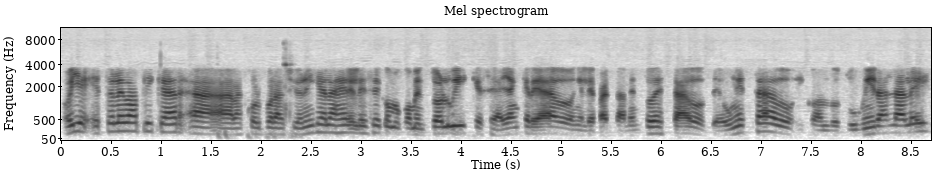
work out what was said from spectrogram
Oye, esto le va a aplicar a, las corporaciones y a las LLC, como comentó Luis, que se hayan creado en el Departamento de Estado de un Estado y cuando tú miras la ley,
